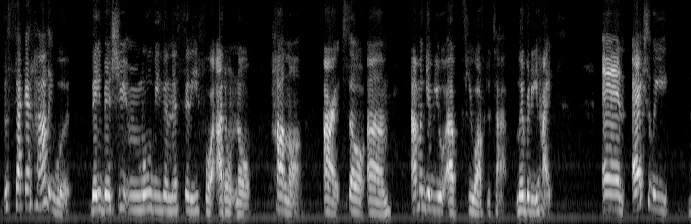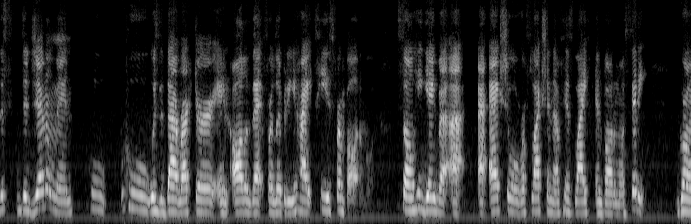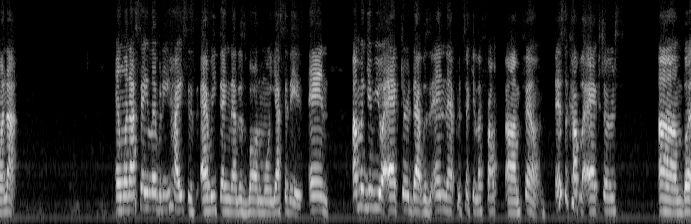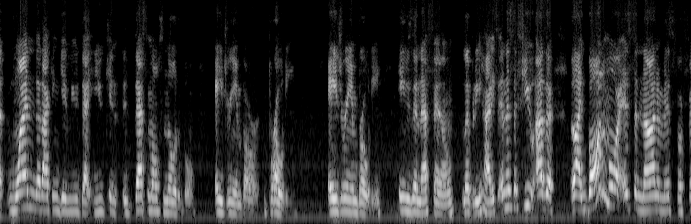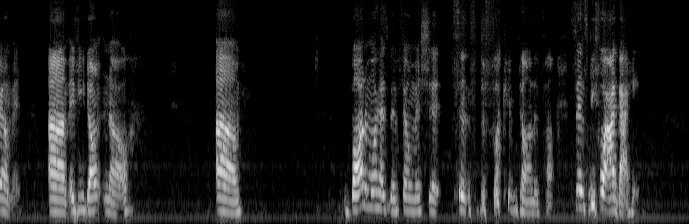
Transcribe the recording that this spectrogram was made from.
the second Hollywood. They've been shooting movies in this city for I don't know how long. All right, so um I'm gonna give you a few off the top. Liberty Heights. And actually the gentleman who who was the director and all of that for Liberty Heights, he is from Baltimore. So he gave a, a, a actual reflection of his life in Baltimore City growing up. And when I say Liberty Heights is everything that is Baltimore, yes, it is. And I'm gonna give you an actor that was in that particular film. Um, film. It's a couple of actors, um, but one that I can give you that you can that's most notable Adrien Brody. Adrien Brody. He was in that film, Liberty Heights, and there's a few other. Like Baltimore is synonymous for filming. Um, if you don't know, um, Baltimore has been filming shit since the fucking dawn of time, since before I got here.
